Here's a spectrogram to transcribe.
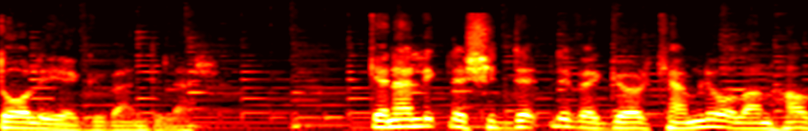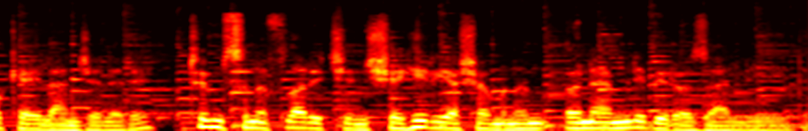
doleye güvendiler. Genellikle şiddetli ve görkemli olan halk eğlenceleri, tüm sınıflar için şehir yaşamının önemli bir özelliğiydi.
